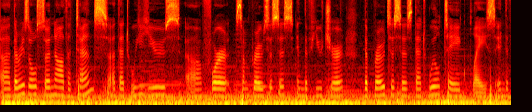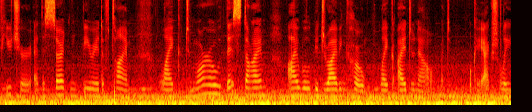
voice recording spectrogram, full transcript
uh, there is also another tense uh, that we use uh, for some processes in the future, the processes that will take place in the future at a certain period of time. Like tomorrow, this time, I will be driving home, like I do now. But okay, actually,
